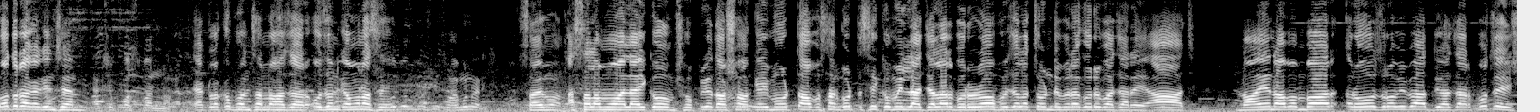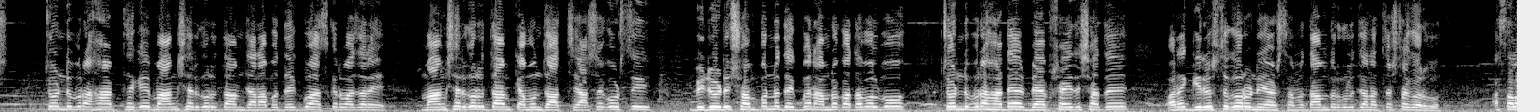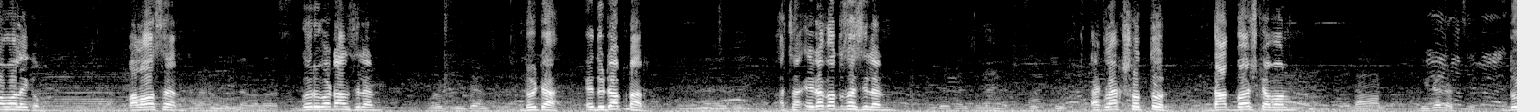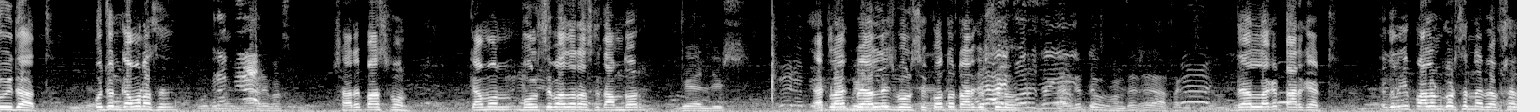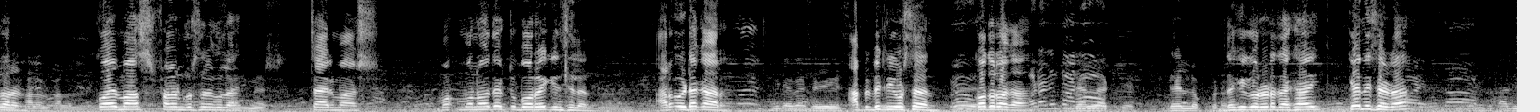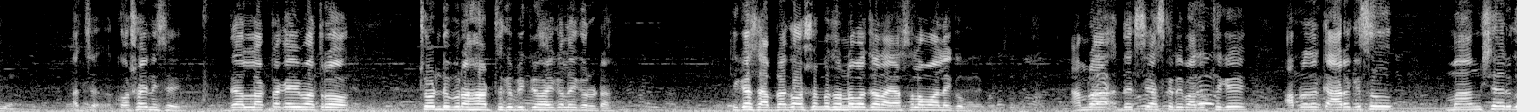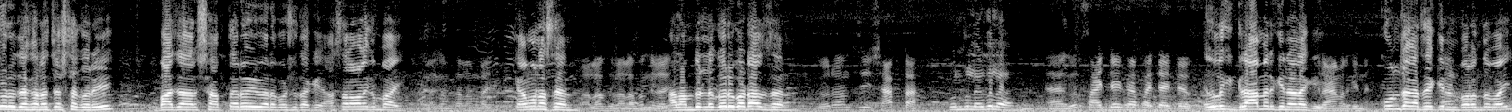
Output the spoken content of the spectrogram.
কত টাকা কিনছেন? এক লক্ষ পঞ্চান্ন হাজার। ওজন কেমন আছে? আসসালামু আলাইকুম। সুপ্রিয় দর্শক এই মুহূর্তে অবস্থান করতেছি কুমিল্লা জেলার বরুড়া উপজেলা চন্ডিমুড়া গরু বাজারে আজ নয় নভেম্বর রোজ রবিবার দুই হাজার পঁচিশ। চন্ডিমুড়া হাট থেকে মাংসের গরুর দাম জানাব। দেখব আজকের বাজারে মাংসের গরুর দাম কেমন যাচ্ছে। আশা করছি ভিডিওটি সম্পূর্ণ দেখবেন। আমরা কথা বলব চন্ডিমুড়া হাটের ব্যবসায়ীদের সাথে। অনেক গৃহস্থ গরু নিয়ে আসছে আমরা দাম দরগুলো জানার চেষ্টা করব। আসসালামু আলাইকুম। ভালো আছেন? গরু কটা আনছিলেন? দুইটা এই দুইটা? আপনার? হ্যাঁ। আচ্ছা এটা কত চাইছিলেন? এক লাখ সত্তর। দাঁত বয়স কেমন? দুই দাঁত। ওজন কেমন আছে? সাড়ে পাঁচ মন। কেমন বলছে বাজার আজকে দাম দর? বিয়াল্লিশ। এক লাখ বিয়াল্লিশ বলছে কত টার্গেট ছিল? তো দেড় লাখের টার্গেট এগুলো কি পালন করছেন না ব্যবসা করেন? কয় মাস পালন করছেন এগুলো? চার মাস। মনে হয়তো একটু বড়ই কিনছিলেন। হ্যাঁ। আর ওই টাকার হয়ে আপনি বিক্রি করছেন? কত টাকা? দেখি গরুটা দেখাই। কে নিছে এটা? আচ্ছা কষাই নিছে। দেড় লাখ টাকা এই মাত্র চণ্ডীপুরা হাট থেকে বিক্রি হয়ে গেল এই গরুটা। ঠিক আছে আপনাকে অসংখ্য ধন্যবাদ জানাই। আসসালামু আলাইকুম। আমরা দেখছি আজকের এই বাজার থেকে আপনাদেরকে আরও কিছু মাংসের গরু দেখানোর চেষ্টা করি। বাজার সপ্তাহে রবিবারে বসে থাকে। আসসালামু আলাইকুম ভাই। কেমন আছেন? আছেন আলহামদুলিল্লাহ গরু কটা কোনগুলো এগুলো? হ্যাঁ এগুলো কি গ্রামের কিনা নাকি? কোন। জায়গা থেকে কিনেন বলেন তো ভাই?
